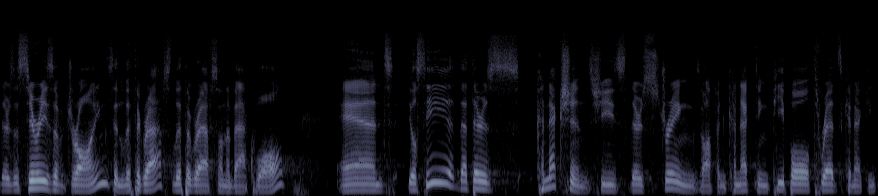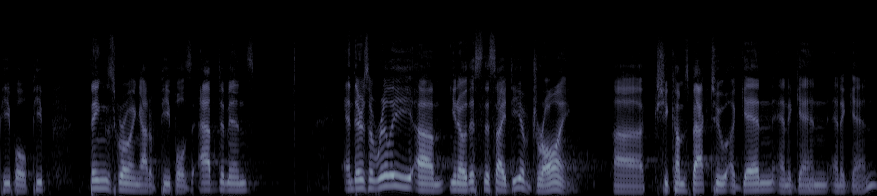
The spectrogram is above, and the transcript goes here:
there's a series of drawings and lithographs, lithographs on the back wall. And you'll see that there's connections. She's, there's strings often connecting people, threads connecting people, peop, things growing out of people's abdomens. And there's a really, um, you know, this, this idea of drawing. Uh, she comes back to again and again and again.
